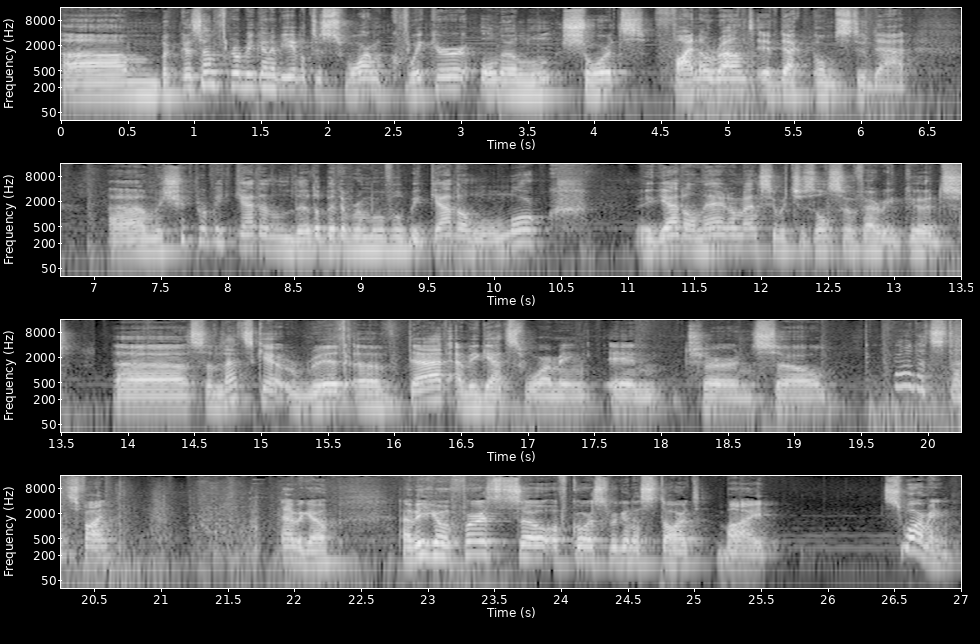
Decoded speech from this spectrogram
Um, because I'm probably going to be able to swarm quicker on a short final round if that comes to that. Um, we should probably get a little bit of removal. We get a lock. We get a Necromancy, which is also very good. Uh, so let's get rid of that and we get swarming in turn. So yeah, that's that's fine. There we go. And we go first, so of course we're gonna start by swarming.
